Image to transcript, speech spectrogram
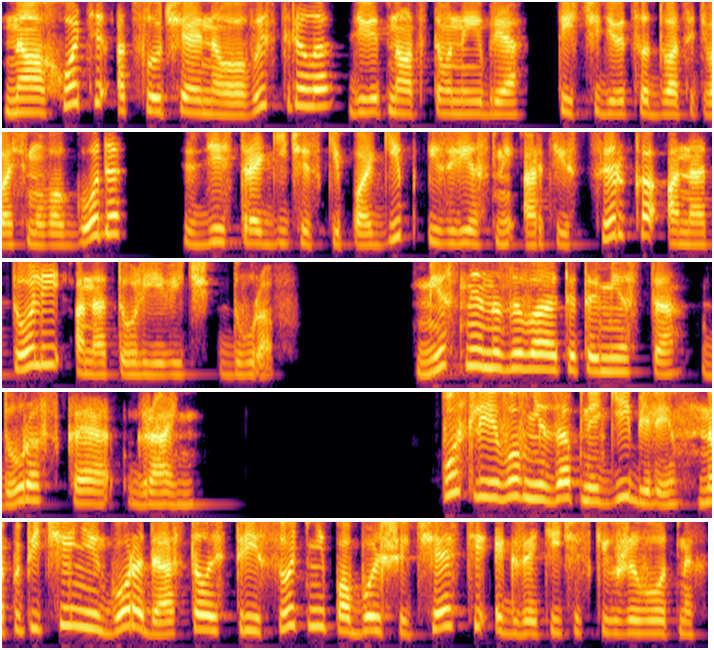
На охоте от случайного выстрела 19 ноября 1928 года здесь трагически погиб известный артист цирка Анатолий Анатольевич Дуров. Местные называют это место Дуровская грань. После его внезапной гибели на попечении города осталось три сотни по большей части экзотических животных,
